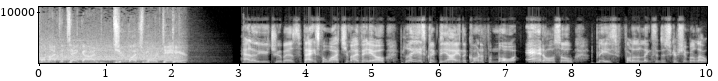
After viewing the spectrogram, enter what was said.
careful not to take on too much more damage here. Hello YouTubers, thanks for watching my video. Please click the eye in the corner for more and also please follow the links in the description below.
